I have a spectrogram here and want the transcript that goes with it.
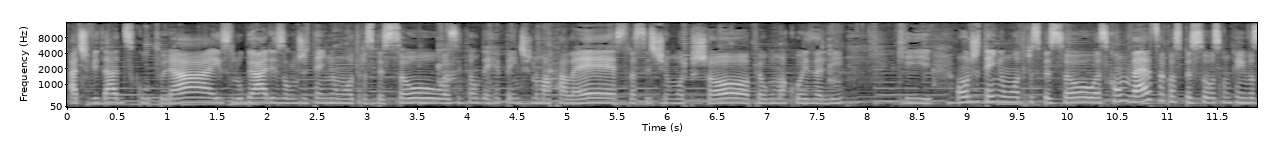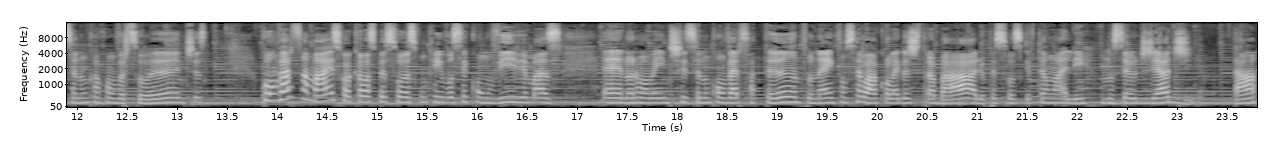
atividades culturais, lugares onde tenham outras pessoas. Então, de repente, numa palestra, assistir um workshop, alguma coisa ali que onde tenham outras pessoas, conversa com as pessoas com quem você nunca conversou antes. Conversa mais com aquelas pessoas com quem você convive, mas é, normalmente você não conversa tanto, né? Então, sei lá, colegas de trabalho, pessoas que estão ali no seu dia a dia, tá?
